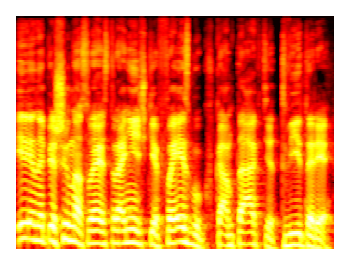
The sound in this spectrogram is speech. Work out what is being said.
или напиши на своей страничке Facebook, ВКонтакте, Твиттере.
